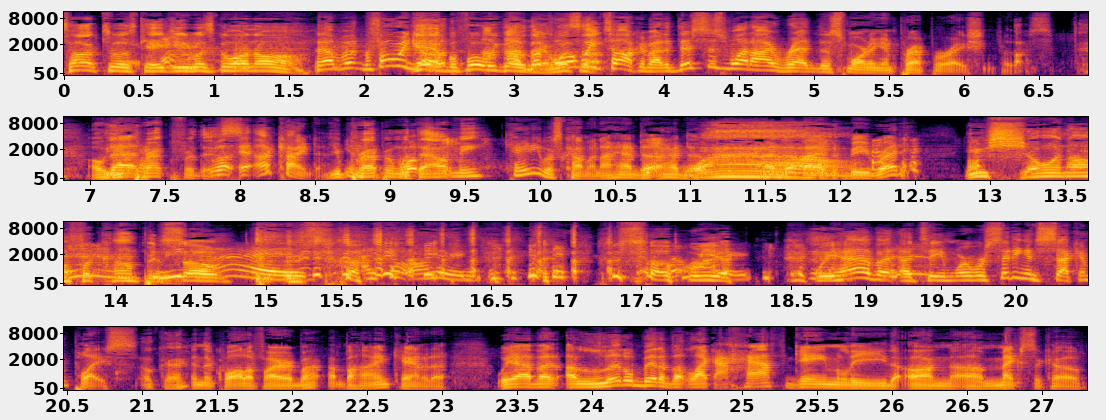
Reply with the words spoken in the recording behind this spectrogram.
Talk to us, KG. What's going on? Now, but before we go, Yeah, before we go uh, there, before we up? talk about it, this is what I read this morning in preparation for this. Oh, That- you prepped for this? Well, I kind of. You prepping without me? Katie was coming. I had to. I had to. Wow. I had to, I had to be ready. You showing off for company? You So- guys, I feel honored. So So we uh, we have a, a team where we're sitting in second place. Okay. In the qualifier beh- behind Canada, we have a, a little bit of a, like a half game lead on uh, Mexico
